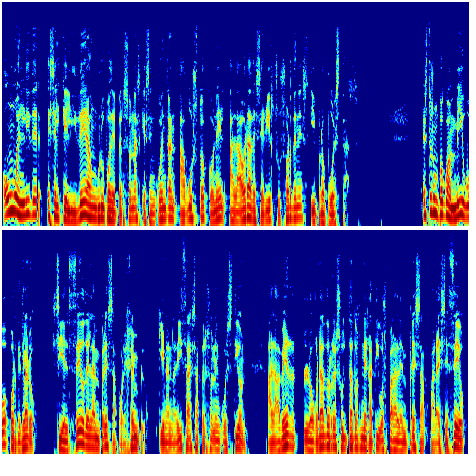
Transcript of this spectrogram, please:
o un buen líder es el que lidera un grupo de personas que se encuentran a gusto con él a la hora de seguir sus órdenes y propuestas. Esto es un poco ambiguo porque, claro, si el CEO de la empresa, por ejemplo, quien analiza a esa persona en cuestión, al haber logrado resultados negativos para la empresa, para ese CEO,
